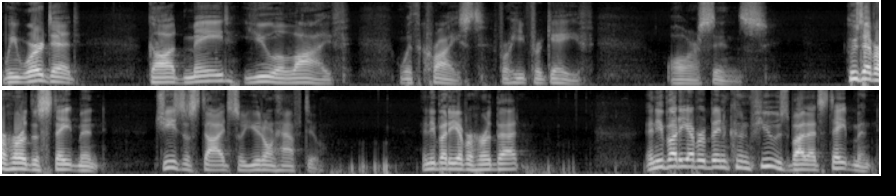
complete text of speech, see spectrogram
We were dead. God made you alive with Christ, for he forgave all our sins. Who's ever heard the statement, Jesus died so you don't have to? Anybody ever heard that? Anybody ever been confused by that statement?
